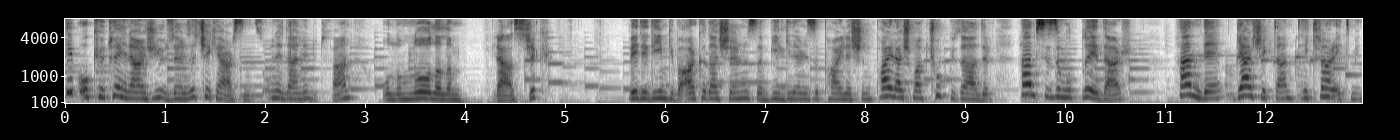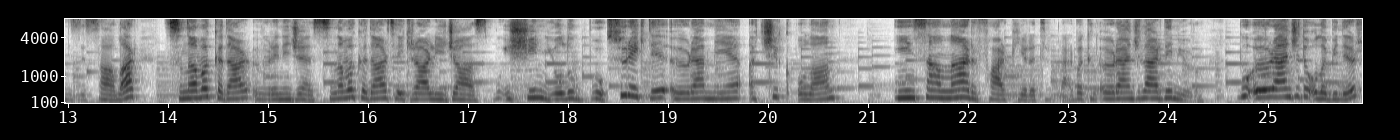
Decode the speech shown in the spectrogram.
hep o kötü enerjiyi üzerinize çekersiniz. O nedenle lütfen olumlu olalım birazcık. Ve dediğim gibi arkadaşlarınızla bilgilerinizi paylaşın. Paylaşmak çok güzeldir. Hem sizi mutlu eder hem de gerçekten tekrar etmenizi sağlar. Sınava kadar öğreneceğiz. Sınava kadar tekrarlayacağız. Bu işin yolu bu. Sürekli öğrenmeye açık olan insanlar fark yaratırlar. Bakın öğrenciler demiyorum. Bu öğrenci de olabilir,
